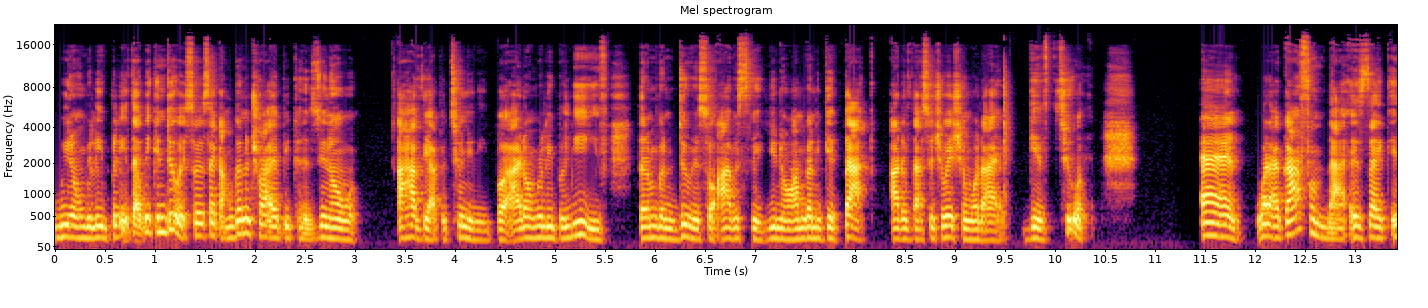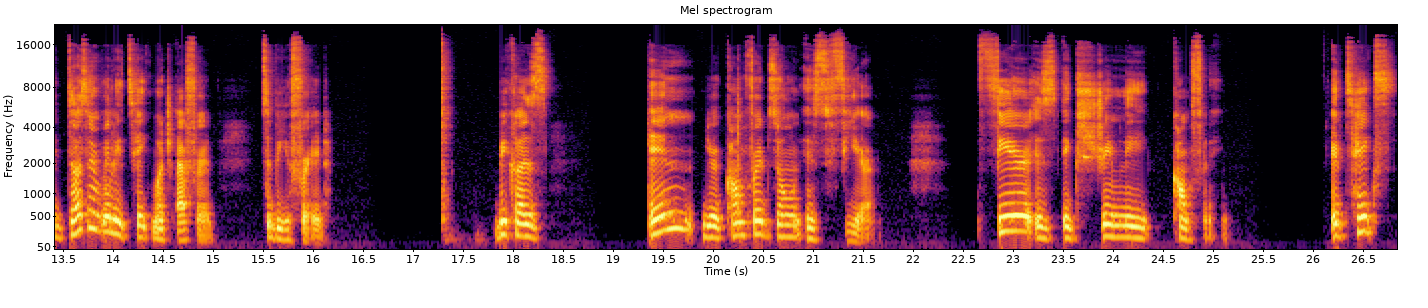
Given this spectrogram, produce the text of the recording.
we don't really believe that we can do it. So it's like, I'm going to try it because, you know, I have the opportunity, but I don't really believe that I'm going to do it. So obviously, you know, I'm going to get back out of that situation what I give to it. And what I got from that is like, it doesn't really take much effort to be afraid. Because in your comfort zone is fear. Fear is extremely comforting. It takes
